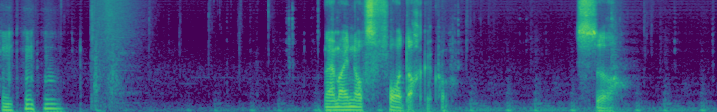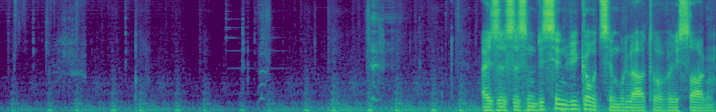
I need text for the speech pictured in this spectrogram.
Hm, hm, hm. Na, immerhin aufs Vordach gekommen. So. Also es ist ein bisschen wie Goat Simulator, würde ich sagen.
